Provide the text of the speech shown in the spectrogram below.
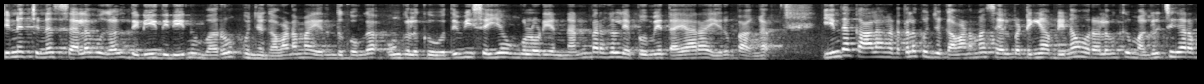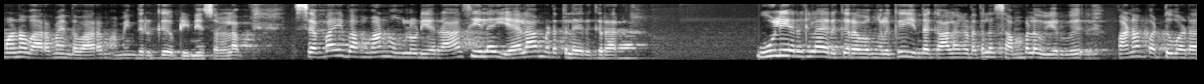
சின்ன சின்ன செலவுகள் திடீர் திடீர்னு வரும். கொஞ்சம் கவனமாக இருந்துக்கோங்க. உங்களுக்கு உதவி செய்ய உங்களுடைய நண்பர்கள் எப்பவுமே தயாராக இருப்பாங்க. இந்த காலகட்டத்தில் கொஞ்சம் கவனமாக செயல்பட்டீங்க அப்படின்னா ஓரளவுக்கு மகிழ்ச்சிகரமான வாரமாக இந்த வாரம் அமைந்திருக்கு அப்படின்னே சொல்லலாம். செவ்வாய் பகவான் உங்களுடைய ராசியில் ஏழாம் இடத்துல இருக்கிறார். ஊழியர்களாக இருக்கிறவங்களுக்கு இந்த காலகட்டத்தில் சம்பள உயர்வு பணப்பட்டுவாடா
